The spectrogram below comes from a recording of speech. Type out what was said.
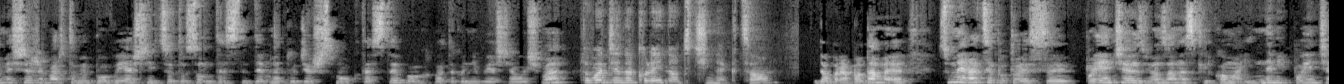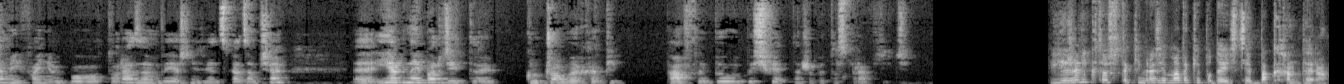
myślę, że warto by było wyjaśnić, co to są testy dymne, tudzież smoke testy, bo chyba tego nie wyjaśniałyśmy. To będzie na kolejny odcinek, co? Dobra, bo tam e, w sumie racja, bo to jest e, pojęcie związane z kilkoma innymi pojęciami i fajnie by było to razem wyjaśnić, więc zgadzam się. E, I jak najbardziej te kluczowe happy puffy byłyby świetne, żeby to sprawdzić. Jeżeli ktoś w takim razie ma takie podejście backhuntera,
